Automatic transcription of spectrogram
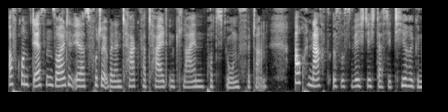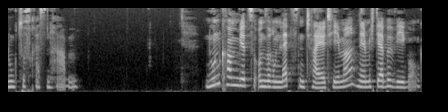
Aufgrund dessen solltet ihr das Futter über den Tag verteilt in kleinen Portionen füttern. Auch nachts ist es wichtig, dass die Tiere genug zu fressen haben. Nun kommen wir zu unserem letzten Teilthema, nämlich der Bewegung.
